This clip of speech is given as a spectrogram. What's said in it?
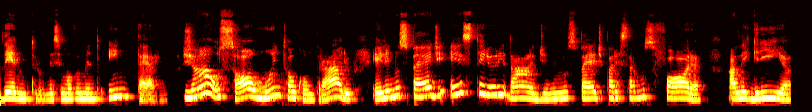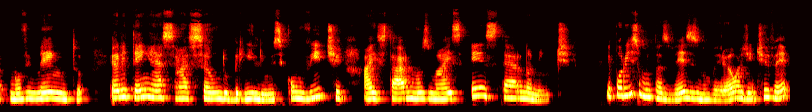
dentro nesse movimento interno. Já o sol, muito ao contrário, ele nos pede exterioridade, ele nos pede para estarmos fora, alegria, movimento, ele tem essa ação do brilho, esse convite a estarmos mais externamente. E por isso, muitas vezes no verão, a gente vê,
